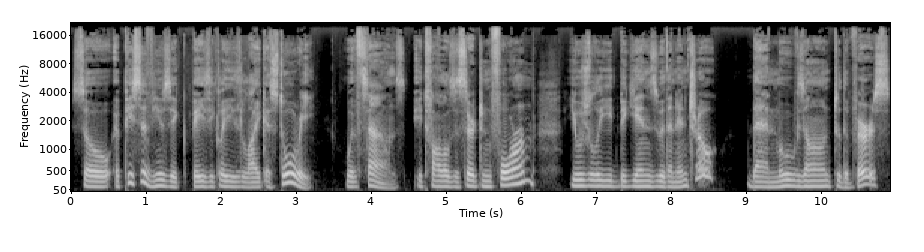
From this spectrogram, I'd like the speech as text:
So a piece of music basically is like a story with sounds. It follows a certain form. Usually it begins with an intro, then moves on to the verse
